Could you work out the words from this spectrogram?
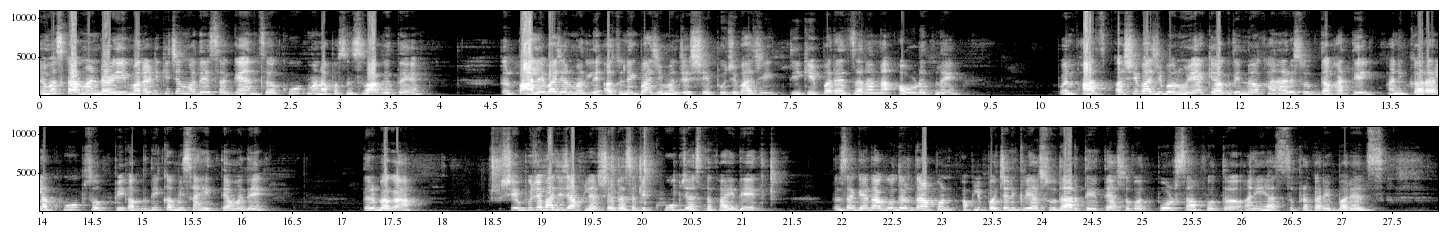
नमस्कार मंडळी मराठी किचनमध्ये सगळ्यांचं खूप मनापासून स्वागत आहे. तर पालेभाज्यांमधली अजून एक भाजी म्हणजे शेपूची भाजी ती की बऱ्याच जणांना आवडत नाही. पण आज अशी भाजी बनवूया की अगदी न खाणारे सुद्धा खातील आणि करायला खूप सोपी अगदी कमी साहित्यामध्ये. तर बघा शेपूच्या भाजीचे आपल्या शरीरासाठी खूप जास्त फायदे आहेत. तर सगळ्यात अगोदर तर आपण आपली पचनक्रिया सुधारते त्यासोबत पोट साफ होतं आणि याच प्रकारे बरेच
